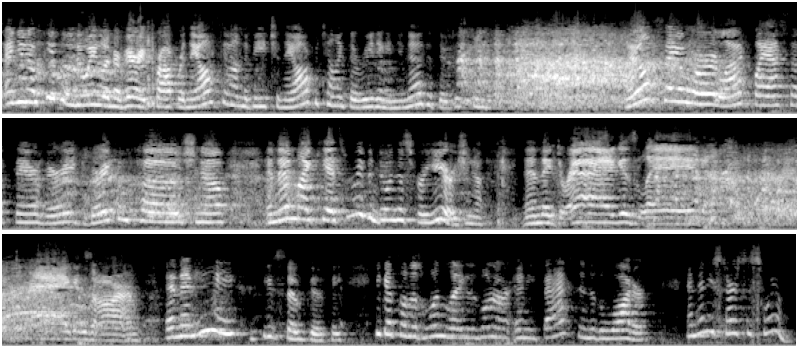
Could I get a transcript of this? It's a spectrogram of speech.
And you know, people in New England are very proper and they all sit on the beach and they all pretend like they're reading and you know that they're just going they don't say a word, a lot of class up there, very, very composed, you know. And then my kids, we've been doing this for years, you know, and they drag his leg, drag his arm. And then he, he's so goofy. He gets on his one leg, his one arm, and he backs into the water, and then he starts to swim.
